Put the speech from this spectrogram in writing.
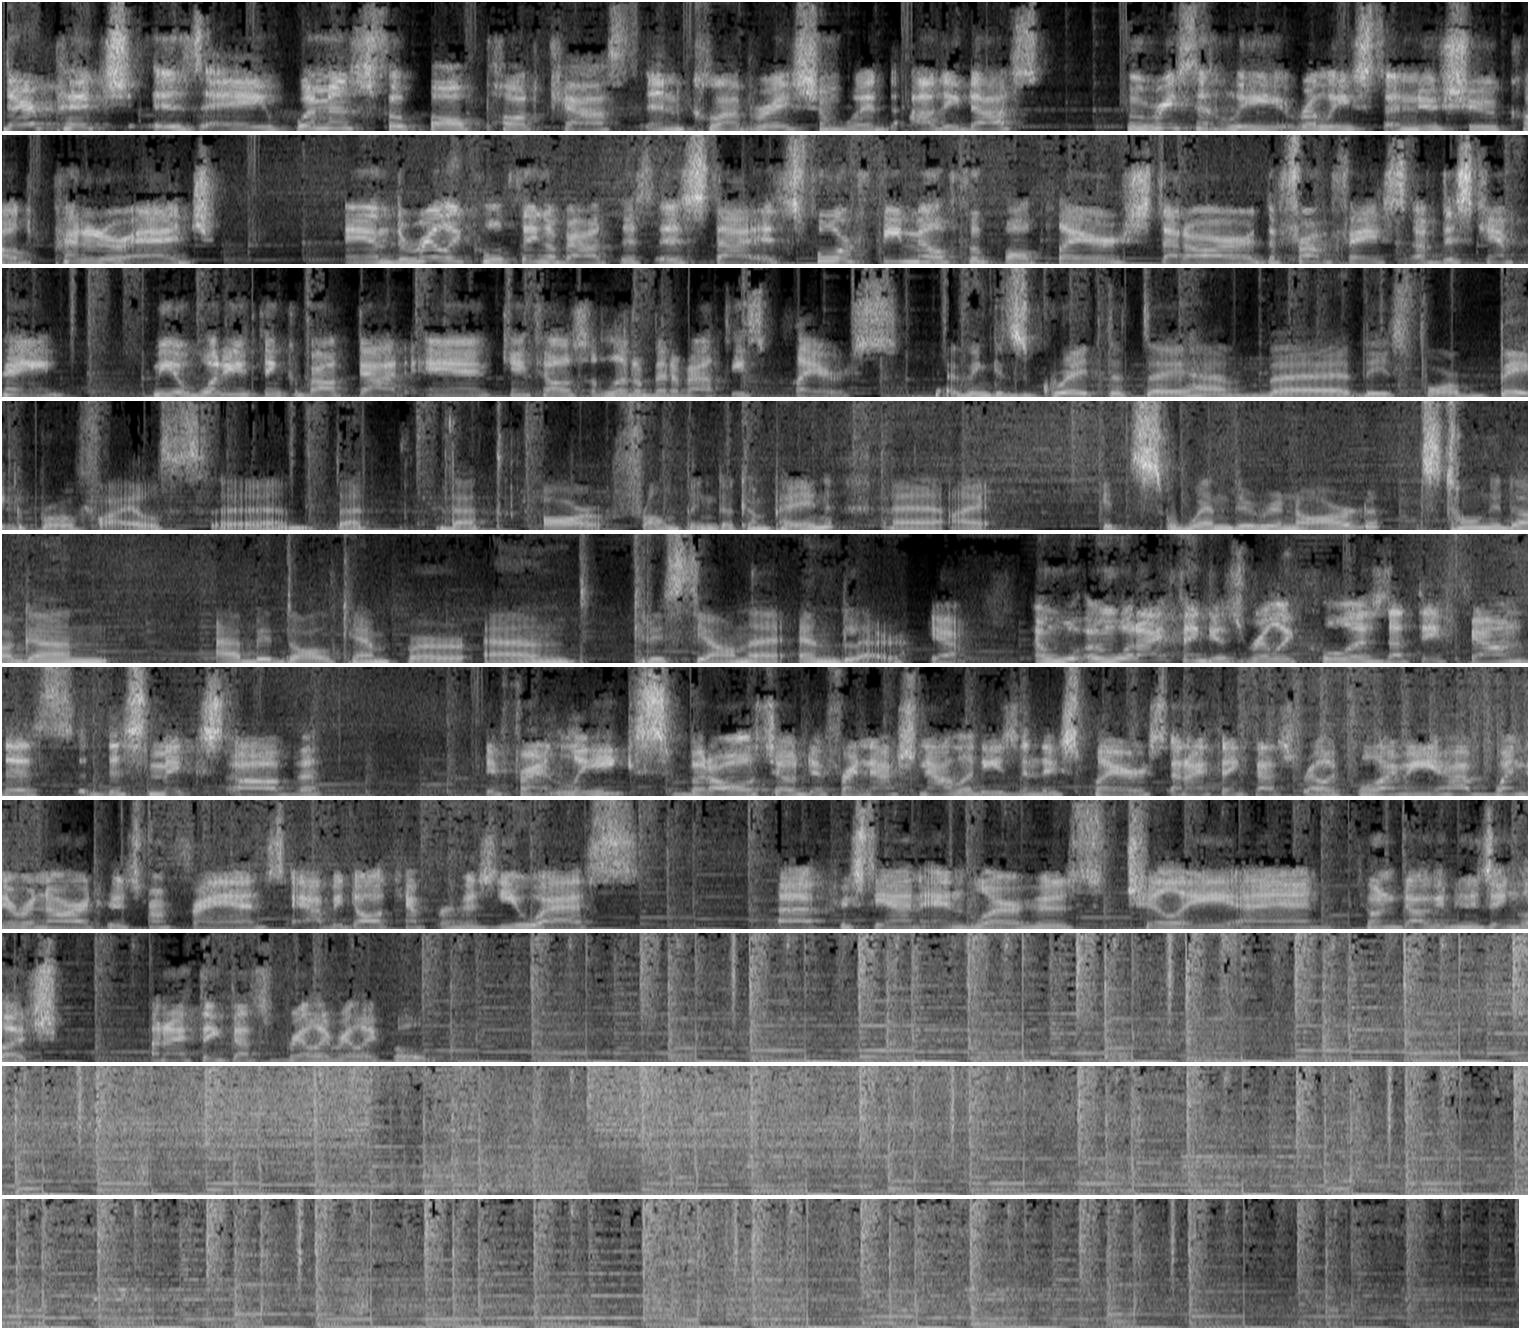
Their Pitch is a women's football podcast in collaboration with Adidas, who recently released a new shoe called Predator Edge. And the really cool thing about this is that it's four female football players that are the front face of this campaign. Mia, what do you think about that? And can you tell us a little bit about these players? I think it's great that they have uh, these four big profiles uh, that that are fronting the campaign. Uh, I, it's Wendie Renard, it's Toni Duggan, Abby Dahlkemper, and Christiane Endler. Yeah. And, w- and what I think is really cool is that they found this this mix of different leagues, but also different nationalities in these players. And I think that's really cool. I mean, you have Wendie Renard, who's from France, Abby Dahlkemper, who's US, uh, Christiane Endler, who's Chile, and Toni Duggan, who's English. And I think that's really, really cool.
